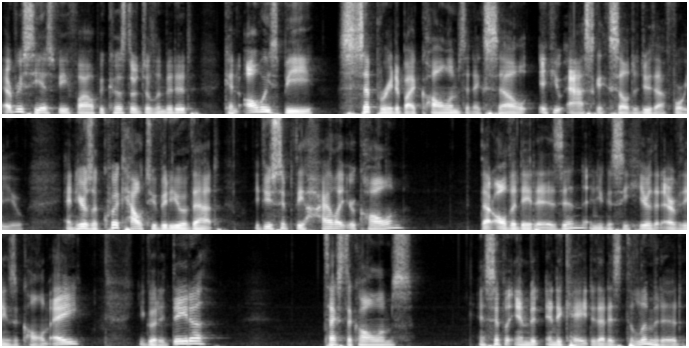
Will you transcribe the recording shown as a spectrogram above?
Every CSV file, because they're delimited, can always be separated by columns in Excel if you ask Excel to do that for you. And here's a quick how-to video of that. If you simply highlight your column that all the data is in, and you can see here that everything's in column A, you go to Data, Text to Columns, and simply indicate that it's delimited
